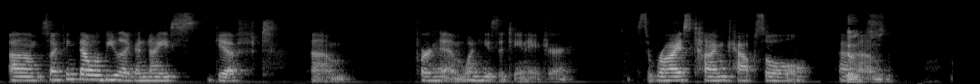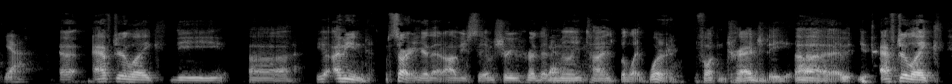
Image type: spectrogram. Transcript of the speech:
Um, so I think that would be like a nice gift um, for him when he's a teenager. It's a Rise time capsule. Um, yeah. uh, after like the uh yeah i mean i'm sorry to hear that obviously i'm sure you've heard that a million times but like what a fucking tragedy uh after like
